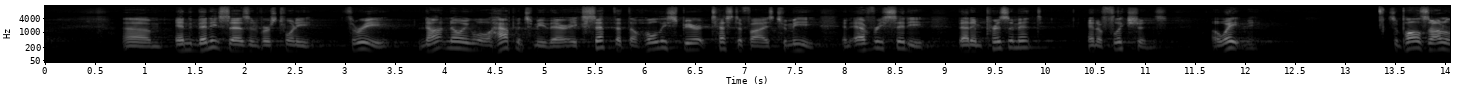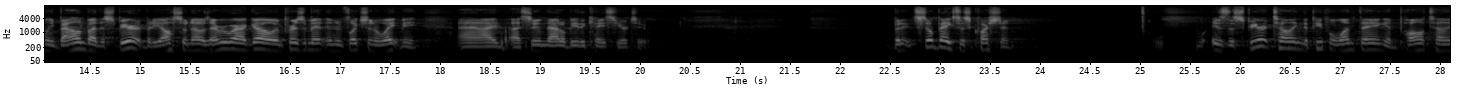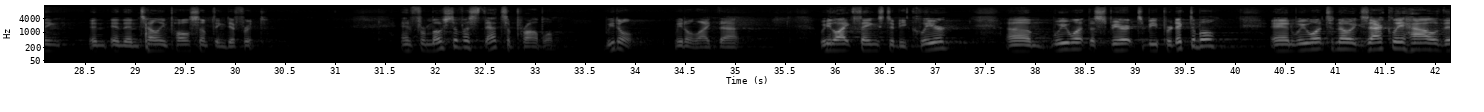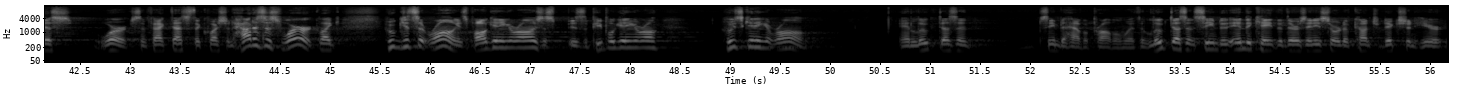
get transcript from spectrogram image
Um, and then he says in verse 23 not knowing what will happen to me there, except that the Holy Spirit testifies to me in every city that imprisonment and afflictions await me. So Paul's not only bound by the Spirit, but he also knows everywhere I go, imprisonment and affliction await me. And I assume that'll be the case here too. But it still begs this question Is the Spirit telling the people one thing and Paul telling, and, and then telling Paul something different? And for most of us, that's a problem. We don't, we don't like that. We like things to be clear. Um, we want the Spirit to be predictable, and we want to know exactly how this works. In fact, that's the question. How does this work? Like, who gets it wrong? Is Paul getting it wrong? Is, this, is the people getting it wrong? Who's getting it wrong? And Luke doesn't seem to have a problem with it. Luke doesn't seem to indicate that there's any sort of contradiction here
